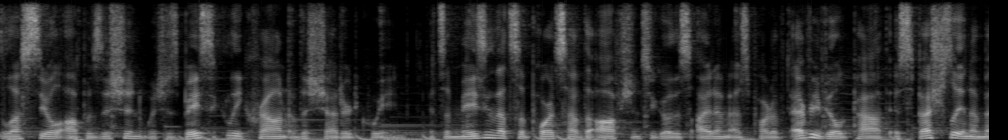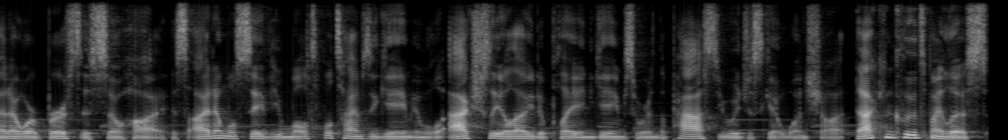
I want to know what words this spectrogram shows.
Celestial Opposition, which is basically Crown of the Shattered Queen. It's amazing that supports have the option to go this item as part of every build path, especially in a meta where burst is so high. This item will save you multiple times a game and will actually allow you to play in games where in the past you would just get one shot. That concludes my list.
